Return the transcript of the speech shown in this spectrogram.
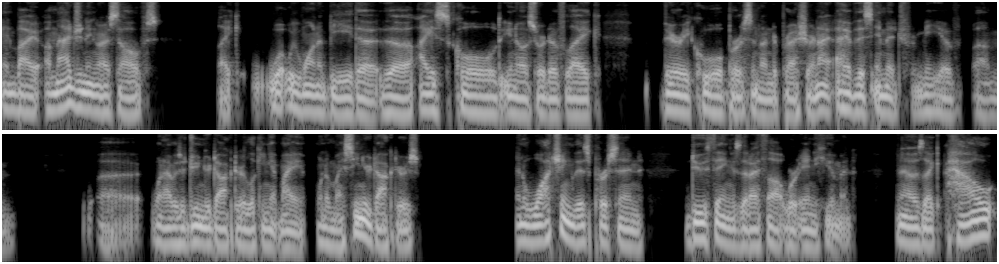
and by imagining ourselves like what we want to be the the ice cold you know sort of like very cool person under pressure. And i, I have this image for me of um, uh, when i was a junior doctor looking at my one of my senior doctors and watching this person do things that i thought were inhuman. And i was like how?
